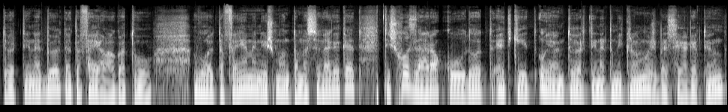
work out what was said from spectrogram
történetből, tehát a fejhallgató volt a fejemen, és mondtam a szövegeket, és hozzárakódott egy-két olyan történet, amikről most beszélgetünk,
